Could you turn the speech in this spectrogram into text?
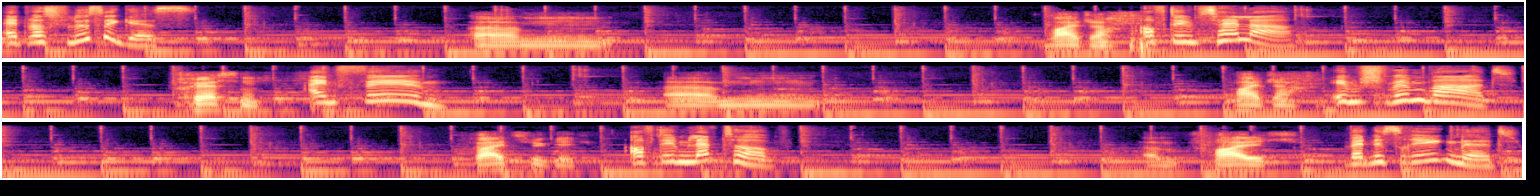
Etwas Flüssiges. Ähm, weiter. Auf dem Teller. Fressen. Ein Film. Ähm, weiter. Im Schwimmbad. Freizügig. Auf dem Laptop. Ähm, falsch. Wenn es regnet.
